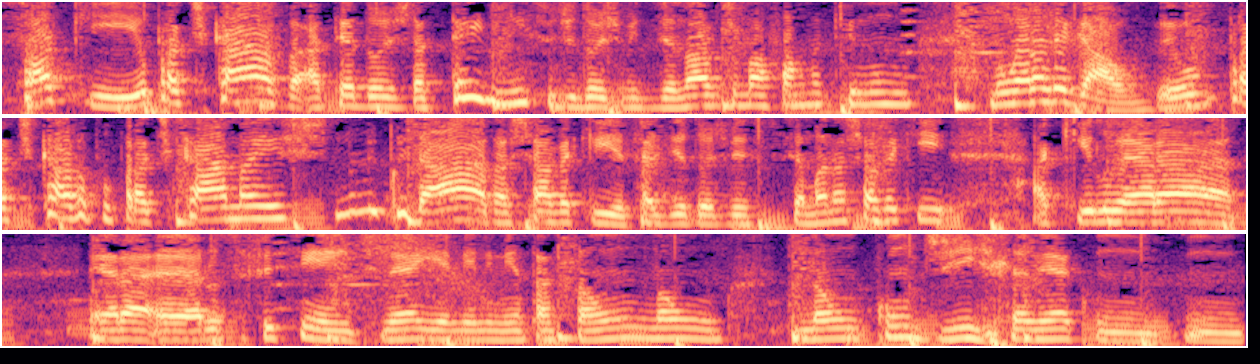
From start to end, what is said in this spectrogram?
Só que eu praticava até, dois, até início de 2019 de uma forma que não, não era legal. Eu praticava por praticar, mas não me cuidava, achava que fazia duas vezes por semana, achava que aquilo era, era, era o suficiente, né? E a minha alimentação não não condia né, com, com,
